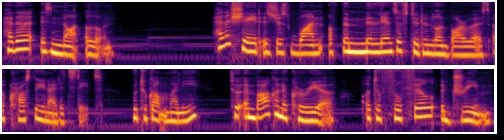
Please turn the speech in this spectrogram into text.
Heather is not alone. Heather Shade is just one of the millions of student loan borrowers across the United States who took out money to embark on a career or to fulfill a dream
